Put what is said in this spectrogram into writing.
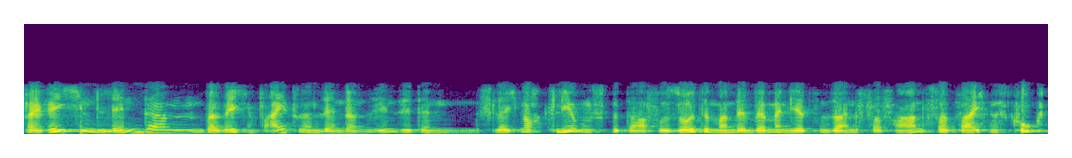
Bei welchen Ländern, bei welchen weiteren Ländern sehen Sie denn vielleicht noch Klärungsbedarf? Wo sollte man denn, wenn man jetzt in sein Verfahrensverzeichnis guckt,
